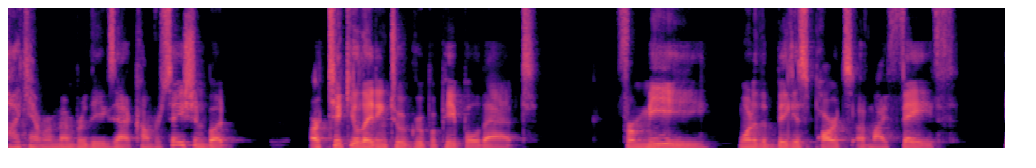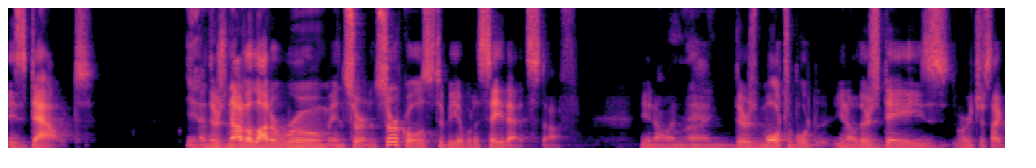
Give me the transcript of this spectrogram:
Oh, I can't remember the exact conversation, but articulating to a group of people that, for me, one of the biggest parts of my faith is doubt. Yeah. And there's not a lot of room in certain circles to be able to say that stuff. You know, and, Right. and there's multiple, you know, there's days where it's just like,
